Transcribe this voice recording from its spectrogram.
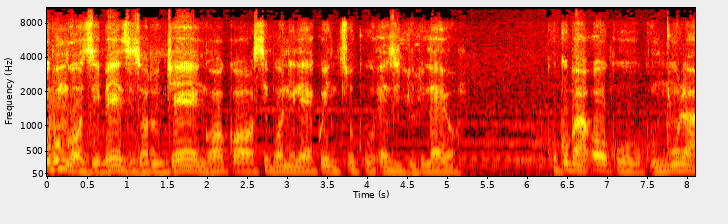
Ubungozi bezi zono njengoko sibonile kwiintsuku ezidlulileyo kukuba oku kunqula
